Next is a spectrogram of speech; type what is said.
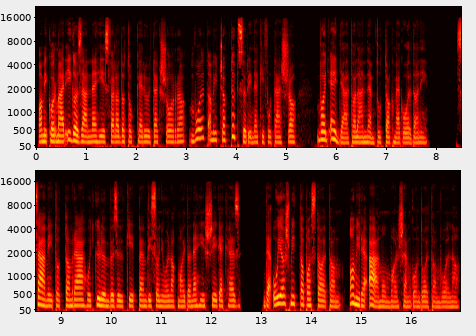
Amikor már igazán nehéz feladatok kerültek sorra, volt, amit csak többszöri nekifutásra, vagy egyáltalán nem tudtak megoldani. Számítottam rá, hogy különbözőképpen viszonyulnak majd a nehézségekhez, de olyasmit tapasztaltam, amire álmomban sem gondoltam volna.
